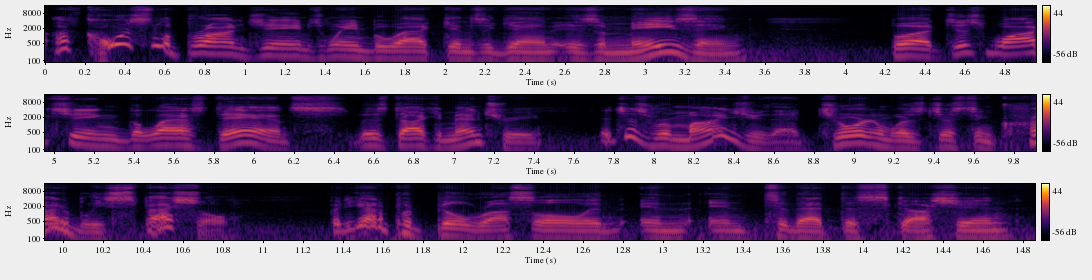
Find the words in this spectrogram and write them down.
Of course, LeBron James, Wayne Boo Atkins again is amazing, but just watching The Last Dance, this documentary, it just reminds you that Jordan was just incredibly special. But you got to put Bill Russell in, in, into that discussion.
